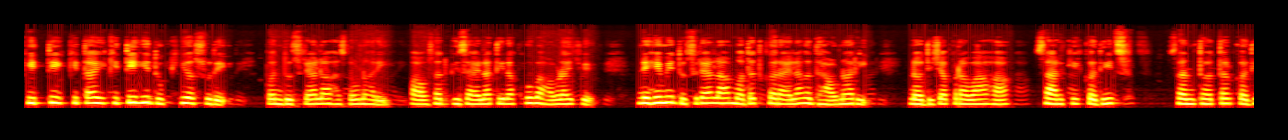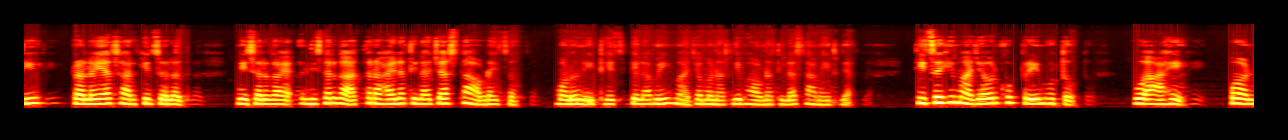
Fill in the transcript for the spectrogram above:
किती किता कितीही दुःखी असू दे पण दुसऱ्याला हसवणारी. पावसात भिजायला तिला खूप आवडायचे. नेहमी दुसऱ्याला मदत करायला धावणारी. नदीच्या प्रवाहा सारखी कधीच संथ तर कधी प्रलयासारखी जलद. निसर्गा निसर्गात राहायला तिला जास्त आवडायचं. म्हणून इथेच तिला मी माझ्या मनातली भावना तिला सांगितल्या. तिचंही माझ्यावर खूप प्रेम होतं व आहे पण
